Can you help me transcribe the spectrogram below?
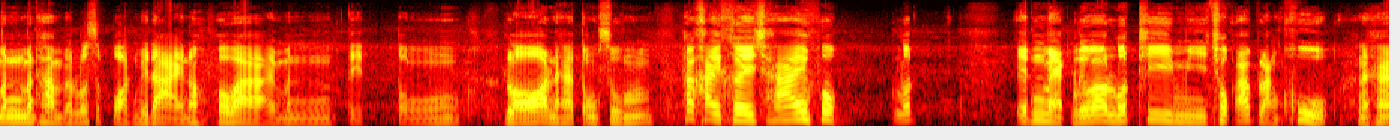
มันมันทำแบบรถสปอร์ตไม่ได้เนาะเพราะว่ามันติดตรงล้อนะฮะตรงซุ้ม ถ้าใครเคยใช้พวกรถ N Max หรือว่ารถที่มีชกอัพหลังคู่นะฮะ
